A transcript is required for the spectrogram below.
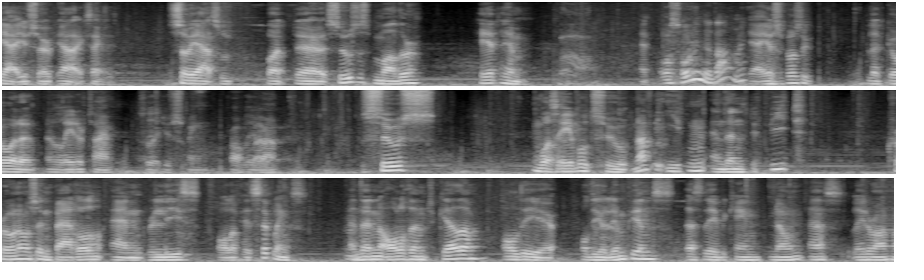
yeah, usurp. Yeah, exactly. So yeah, so but uh, Zeus's mother hit him. I was holding it down, man. Yeah, you're supposed to let go at a, at a later time so that you swing properly around. Zeus was able to not be eaten and then defeat Kronos in battle and release all of his siblings, and then all of them together, all the uh, all the Olympians, as they became known as later on,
